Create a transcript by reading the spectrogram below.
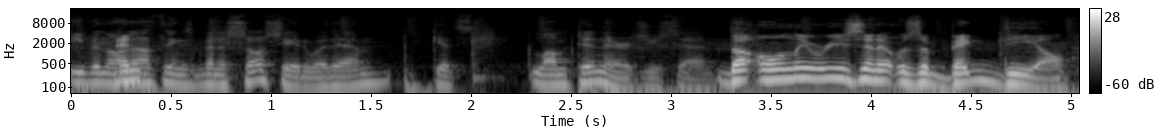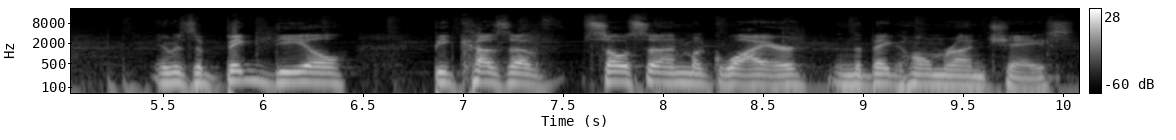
even though And- nothing's been associated with him, gets lumped in there, as you said. The only reason it was a big deal, it was a big deal because of Sosa and McGwire and the big home run chase.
